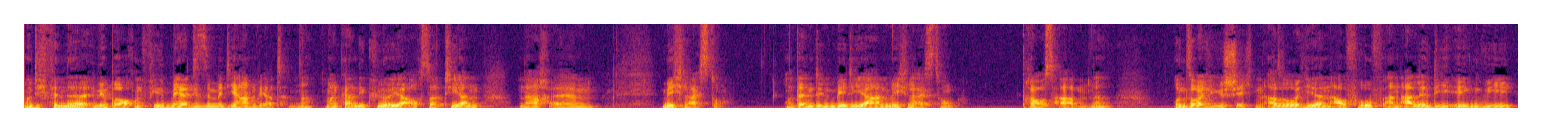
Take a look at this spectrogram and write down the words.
Und ich finde, wir brauchen viel mehr diese Medianwerte. Ne? Man kann die Kühe ja auch sortieren nach ähm, Milchleistung und dann den Median Milchleistung draus haben. Ne? Und solche Geschichten. Also hier ein Aufruf an alle, die irgendwie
